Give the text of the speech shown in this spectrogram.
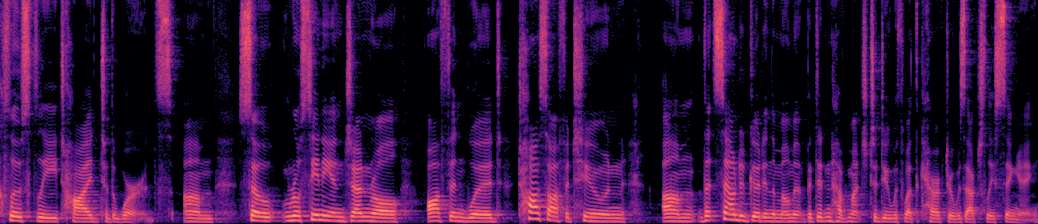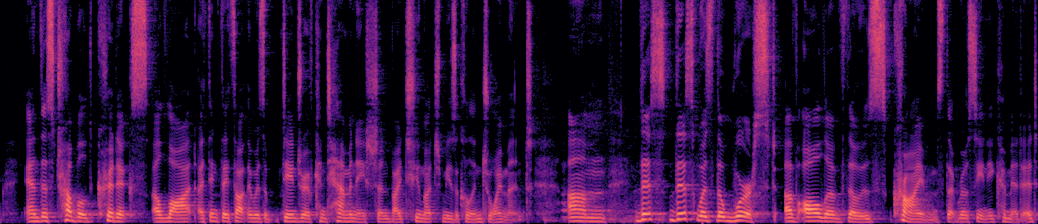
closely tied to the words. Um, so Rossini in general often would toss off a tune um, that sounded good in the moment but didn't have much to do with what the character was actually singing. And this troubled critics a lot. I think they thought there was a danger of contamination by too much musical enjoyment. Um, this, this was the worst of all of those crimes that Rossini committed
